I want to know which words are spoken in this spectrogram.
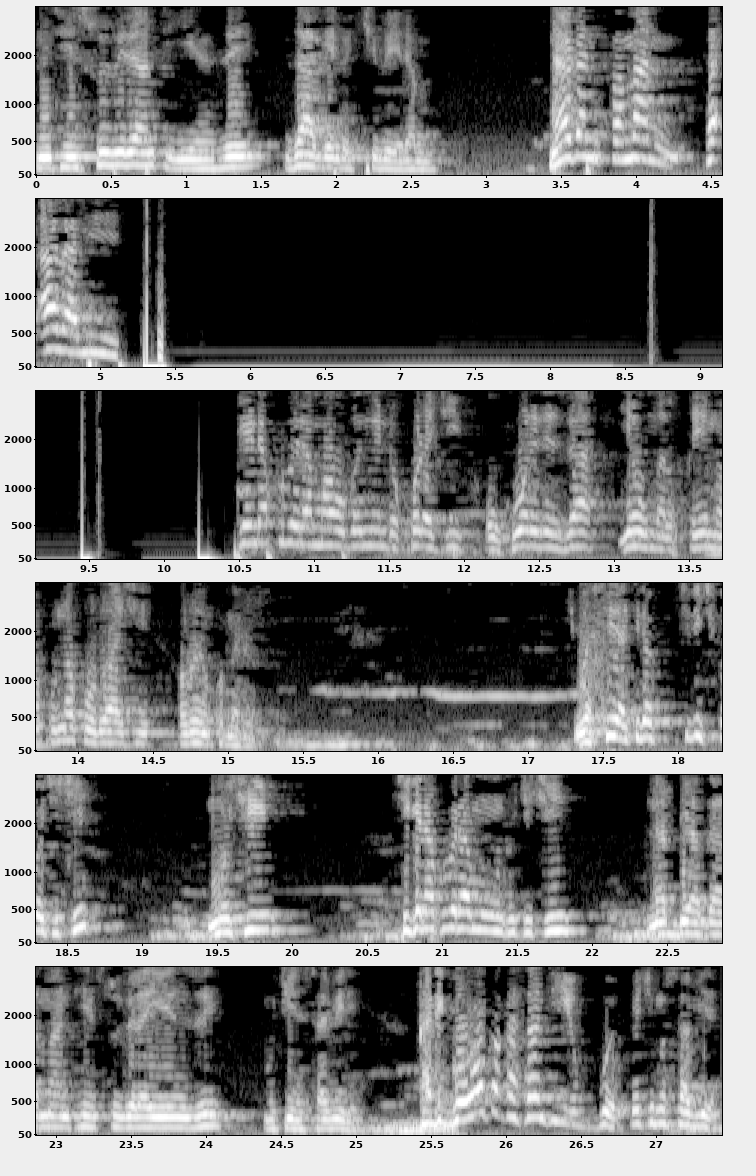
nti nsuubira nti yenze zagenda okukibeeramu naga nti faman saala li. Genda kubeeramu awo bwengenda okukola ki okuwolereza yauma alqiyama ku lunaku olwaki olwenkomerero wasiira kiri kifo kiki? Muki kigenda kubeeramu muntu kiki? Nabbi agamba nti nsuubira yenze mukinsabire kati gwewakakasa nti yeggwe tekimusabira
